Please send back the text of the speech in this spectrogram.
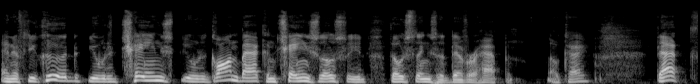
And if you could, you would have changed, you would have gone back and changed those so those things that never happened. Okay? That,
